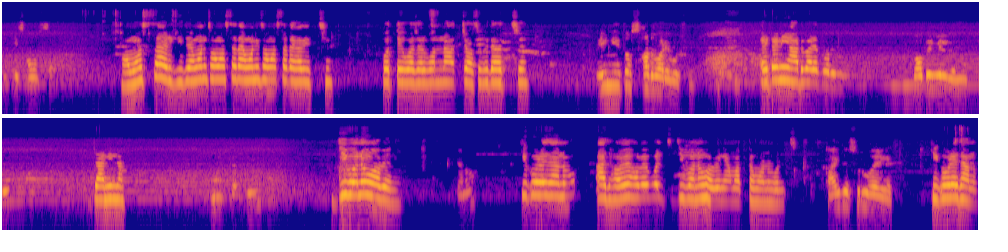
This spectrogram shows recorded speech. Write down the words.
কি কি সমস্যা? সমস্যা আর কি যেমন সমস্যা তেমনই সমস্যা দেখা দিচ্ছে। প্রত্যেক বছর বন্যা হচ্ছে অসুবিধা হচ্ছে। এই নিয়ে তো সাতবারে বসে এটা নিয়ে আটবারে পড়বে। কবে মিলবে মুক্তি জানি না। জীবনেও হবে না। কেন? কি করে জানো আজ হবে হবে বলছি জীবনেও হবে না আমার তো মনে বলছে কাজ তো শুরু হয়ে গেছে। কি করে জানব?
